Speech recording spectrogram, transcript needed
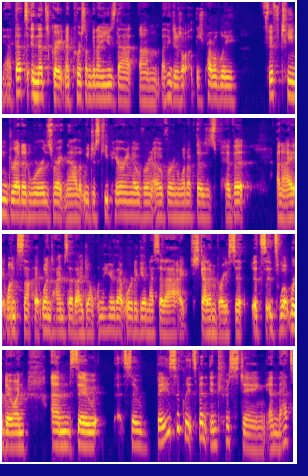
Yeah, that's and that's great. And of course, I'm going to use that. Um, I think there's there's probably 15 dreaded words right now that we just keep hearing over and over, and one of those is pivot and I once at one time said, I don't want to hear that word again. I said, I just got to embrace it. It's it's what we're doing. And so so basically, it's been interesting, and that's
